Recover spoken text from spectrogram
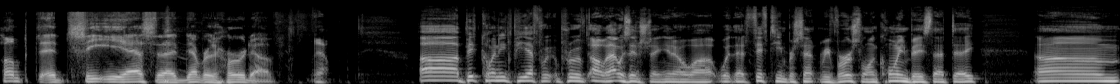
pumped at CES that I'd never heard of. Yeah. Uh, Bitcoin ETF approved. Oh, that was interesting. You know, uh, with that 15% reversal on Coinbase that day. Um,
